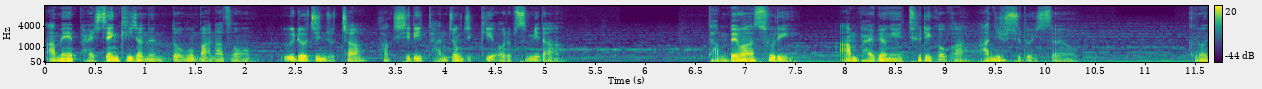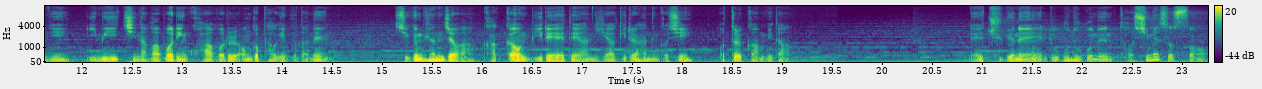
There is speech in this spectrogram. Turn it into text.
암의 발생 기전은 너무 많아서 의료진조차 확실히 단정 짓기 어렵습니다. 담배와 술이 암 발병의 트리거가 아닐 수도 있어요. 그러니 이미 지나가 버린 과거를 언급하기보다는 지금 현재와 가까운 미래에 대한 이야기를 하는 것이 어떨까 합니다. 내 주변에 누구누구는 더 심했었어.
